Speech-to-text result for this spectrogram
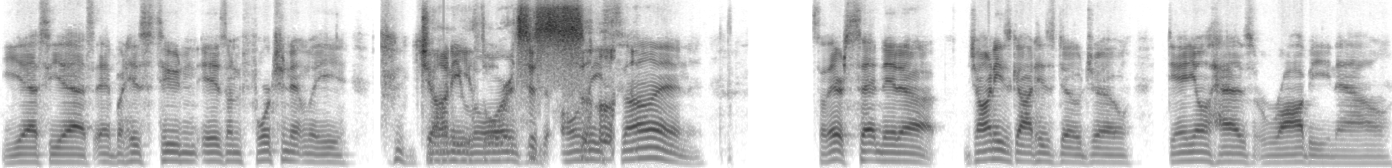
Yes, yes. And, but his student is unfortunately Johnny, Johnny Lawrence's Lawrence's only son. So they're setting it up. Johnny's got his dojo. Daniel has Robby now.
